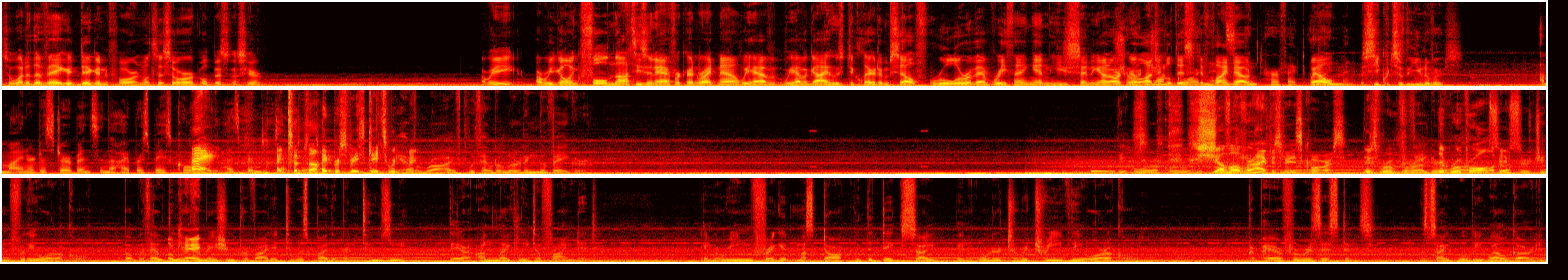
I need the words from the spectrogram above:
So what are the Vaygr digging for, and what's this Oracle business here? Are we are we going full Nazis in Africa right now? We have we have a guy who's declared himself ruler of everything, and he's sending out archaeological discs to find out perfect well alignment. the secrets of the universe. A minor disturbance in the hyperspace core Hey! has been I took the hyperspace gates We with have me. arrived without alerting the Vaygr. The Oracle Shove over hyperspace here. cores. There's room for Vaygr there's room for are all of also you. searching for the Oracle, but without the Okay. information provided to us by the Bentusi, they are unlikely to find it. A marine frigate must dock with the dig site in order to retrieve the Oracle. Prepare for resistance. The site will be well guarded.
